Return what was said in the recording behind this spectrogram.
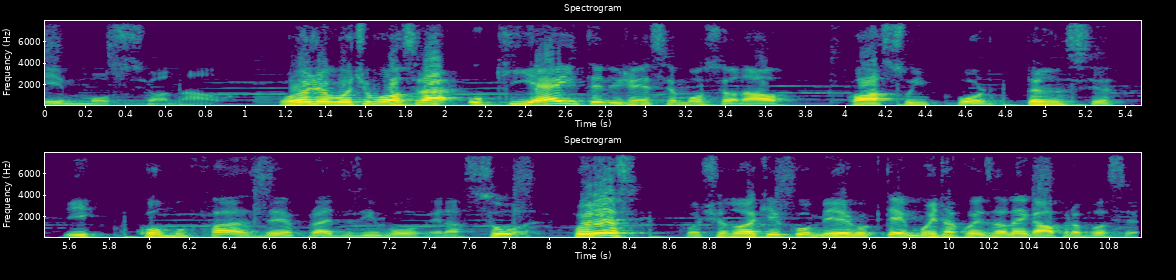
emocional. Hoje eu vou te mostrar o que é inteligência emocional, qual a sua importância e como fazer para desenvolver a sua. Por isso, continua aqui comigo que tem muita coisa legal para você.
